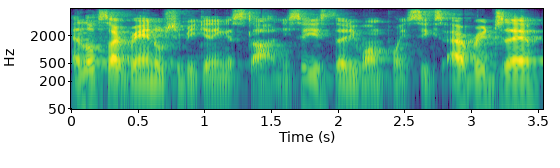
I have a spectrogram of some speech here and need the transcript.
And looks like Randall should be getting a start. And you see his 31.6 average there,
